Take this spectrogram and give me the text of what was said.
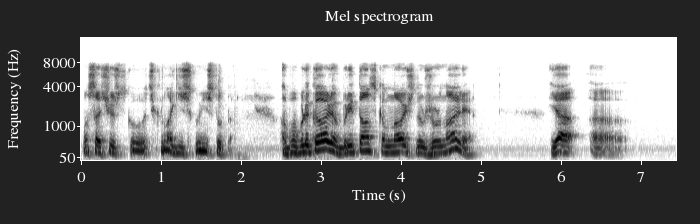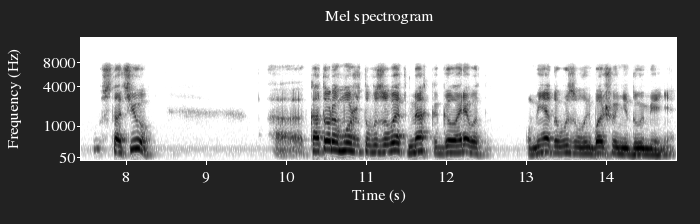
Массачусетского технологического института опубликовали в британском научном журнале я, э, статью, э, которая может вызывать, мягко говоря, вот у меня это вызвало небольшое недоумение.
